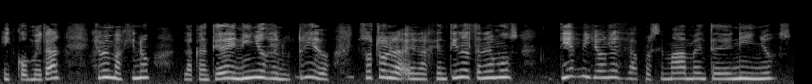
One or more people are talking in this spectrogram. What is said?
Y comerán, yo me imagino la cantidad de niños desnutridos. Nosotros en Argentina tenemos 10 millones aproximadamente de niños,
